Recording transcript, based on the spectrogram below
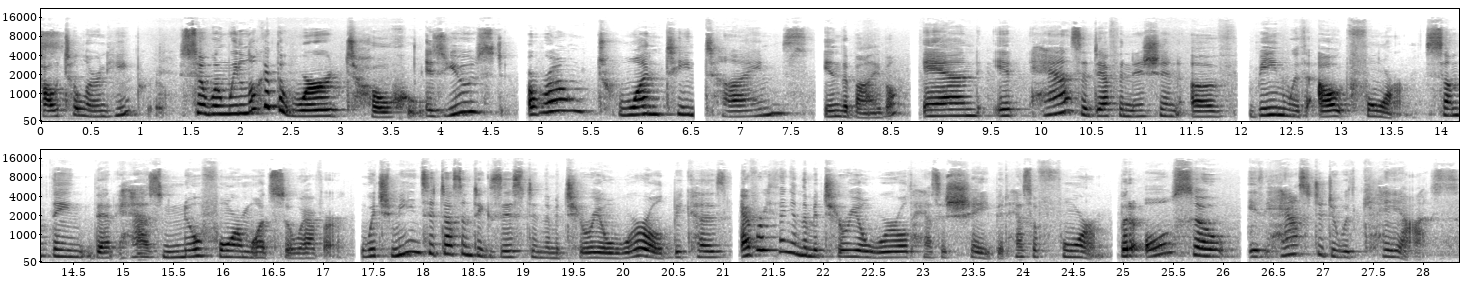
how to learn Hebrew. So when we look at the word tohu, is used around 20 times in the Bible, and it has a definition of being without form, something that has no form whatsoever, which means it doesn't exist in the material world because everything in the material world has a shape, it has a form, but also it has to do with chaos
